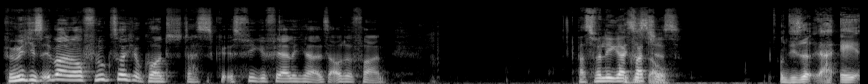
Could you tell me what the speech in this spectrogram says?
Für mich ist immer noch Flugzeug, oh Gott, das ist viel gefährlicher als Autofahren. Was völliger Ist Quatsch ist. Und diese, ja, ey,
